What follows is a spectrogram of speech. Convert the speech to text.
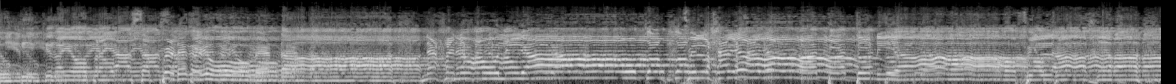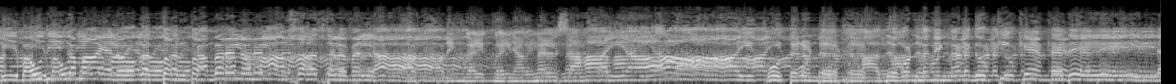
ദുഃഖിക്കുകയോ പ്രയാസപ്പെടുകയോ വേണ്ട. ഈ ഭൗതികമായ ലോകത്തും കബറിലും ആഹ്റത്തിലുമെല്ലാം നിങ്ങൾക്ക് ഞങ്ങൾ സഹായിയായി കൂട്ടനുണ്ട് അതുകൊണ്ട് നിങ്ങൾ ദുഃഖിക്കേണ്ടതേ ഇല്ല.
